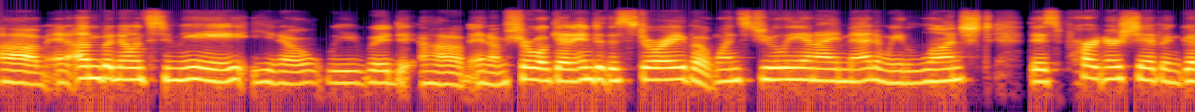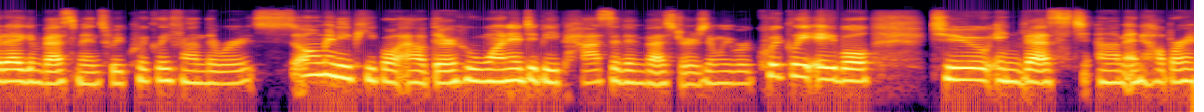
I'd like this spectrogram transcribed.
Um, and unbeknownst to me, you know, we would, um, and I'm sure we'll get into the story, but once Julie and I met and we launched this partnership in Good Egg Investments, we quickly found there were so many people out there who wanted to be passive investors. And we were quickly able to invest um, and help our,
